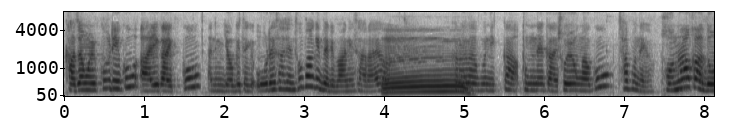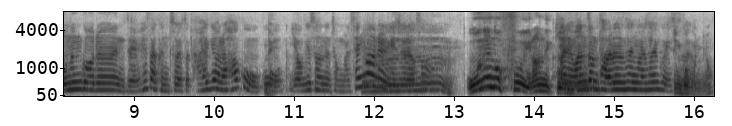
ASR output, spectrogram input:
가정을 꾸리고 아이가 있고 아니면 여기 되게 오래 사신 토박이들이 많이 살아요. 음... 그러다 보니까 동네가 조용하고 차분해요. 번화가 노는 거는 이제 회사 근처에서 다 해결을 하고 오고 네. 여기서는 정말 생활을 음... 위주여서 온앤오프 이런 느낌. 아니 완전 다른 생활 살고 있어요. 인 거군요.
